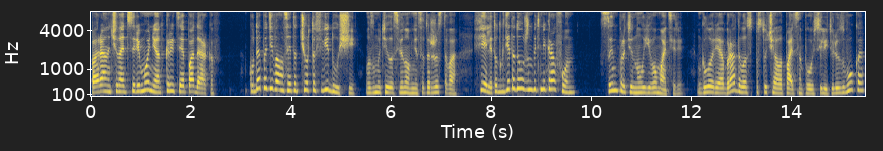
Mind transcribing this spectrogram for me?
«Пора начинать церемонию открытия подарков». «Куда подевался этот чертов ведущий?» – возмутилась виновница торжества. «Феля, тут где-то должен быть микрофон». Сын протянул его матери. Глория обрадовалась, постучала пальцем по усилителю звука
